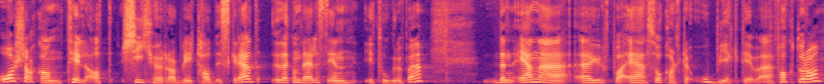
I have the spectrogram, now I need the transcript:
Årsakene til at skikjørere blir tatt i skred, det kan deles inn i to grupper. Den ene gruppa er såkalte objektive faktorer.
